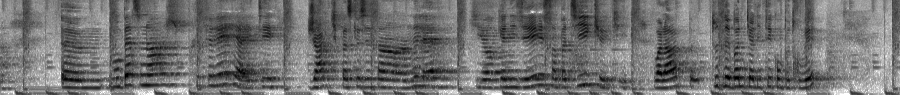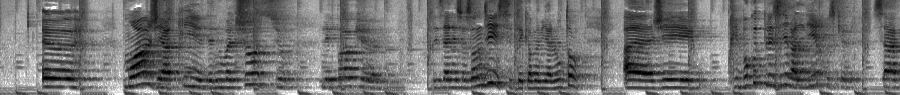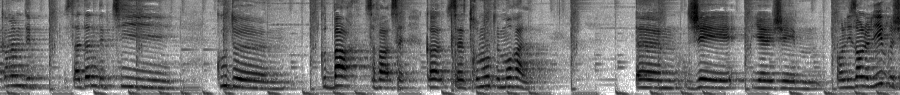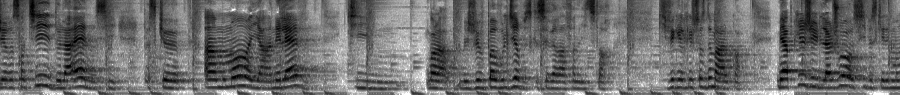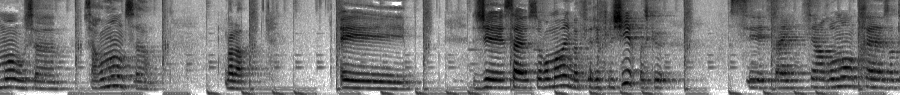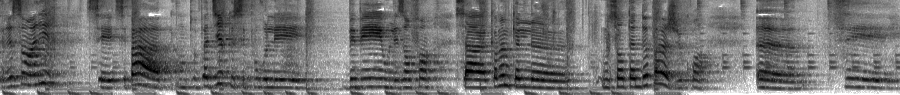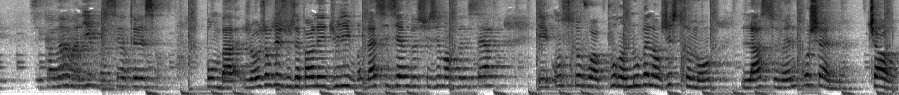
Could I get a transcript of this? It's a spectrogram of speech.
Euh, mon personnage préféré a été Jacques parce que c'est un élève organisé, sympathique, qui voilà toutes les bonnes qualités qu'on peut trouver. Euh, moi, j'ai appris des nouvelles choses sur l'époque euh, des années 70. C'était quand même il y a longtemps. Euh, j'ai pris beaucoup de plaisir à le lire parce que ça a quand même des, ça donne des petits coups de coups de barre. Ça va, ça te remonte le moral. Euh, j'ai, en lisant le livre, j'ai ressenti de la haine aussi. Parce que à un moment, il y a un élève qui. Voilà, mais je vais pas vous le dire parce que c'est vers la fin de l'histoire. Qui fait quelque chose de mal, quoi. Mais après, j'ai eu de la joie aussi parce qu'il y a des moments où ça, ça remonte, ça. Voilà. Et. Ça, ce roman, il m'a fait réfléchir parce que c'est un roman très intéressant à lire. Pas, on peut pas dire que c'est pour les bébés ou les enfants. Ça a quand même une centaine de pages, je crois. Euh, c'est c'est quand même un livre assez intéressant. Bon bah aujourd'hui je vous ai parlé du livre La sixième de Suzy Morgenstern et on se revoit pour un nouvel enregistrement la semaine prochaine. Ciao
